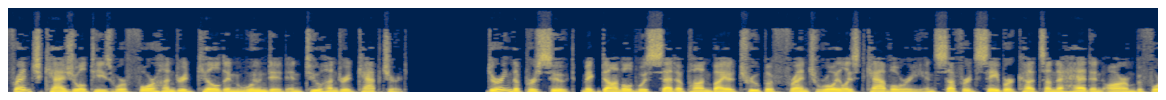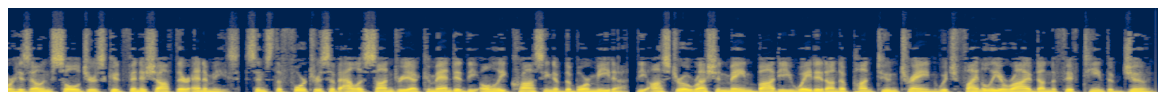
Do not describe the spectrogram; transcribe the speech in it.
French casualties were 400 killed and wounded and 200 captured. During the pursuit, MacDonald was set upon by a troop of French Royalist cavalry and suffered sabre cuts on the head and arm before his own soldiers could finish off their enemies. Since the fortress of Alessandria commanded the only crossing of the Bormida, the Austro-Russian main body waited on a pontoon train which finally arrived on 15 June.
